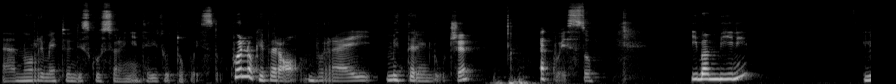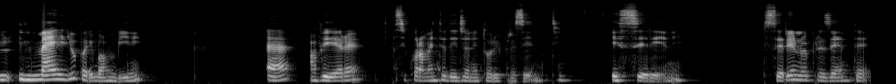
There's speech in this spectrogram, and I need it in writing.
eh, non rimetto in discussione niente di tutto questo. Quello che però vorrei mettere in luce è questo. I bambini, il, il meglio per i bambini è avere sicuramente dei genitori presenti e sereni. Sereno e presente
